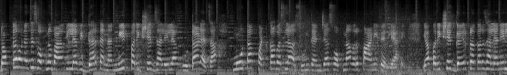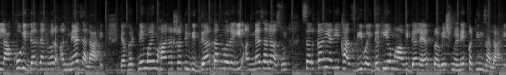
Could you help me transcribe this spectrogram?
डॉक्टर होण्याचे स्वप्न बाळगलेल्या विद्यार्थ्यांना नीट परीक्षेत झालेल्या घोटाळ्याचा मोठा फटका बसला असून त्यांच्या स्वप्नावर पाणी फेरले आहे. या परीक्षेत गैरप्रकार झाल्याने लाखो विद्यार्थ्यांवर अन्याय झाला आहे. या घटनेमुळे महाराष्ट्रातील विद्यार्थ्यांवरही अन्याय झाला असून सरकारी आणि खासगी वैद्यकीय महाविद्यालयात प्रवेश मिळणे कठीण झालं आहे.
